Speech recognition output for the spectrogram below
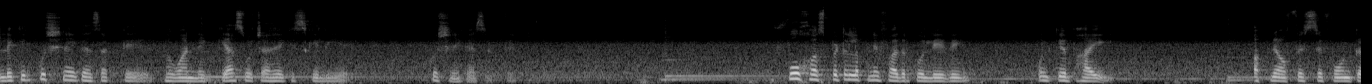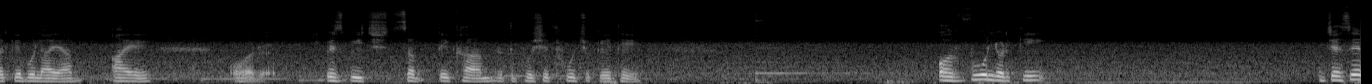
लेकिन कुछ नहीं कह सकते। भगवान ने क्या सोचा है किसके लिए? कुछ नहीं कह सकते। वो हॉस्पिटल अपने फादर को ले गई। उनके भाई अपने ऑफ़िस से फ़ोन करके बुलाया, आए और इस बीच सब देखा, मृत घोषित हो चुके थे। और वो लड़की जैसे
